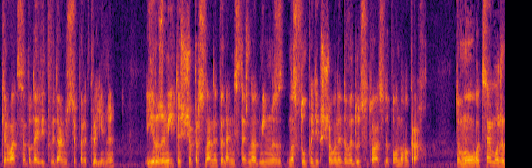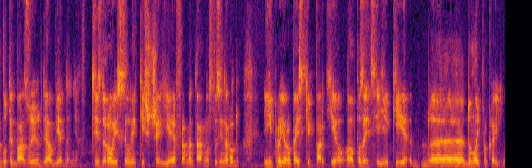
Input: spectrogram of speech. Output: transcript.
керуватися бодай відповідальністю перед країною і розуміти, що персональна відповідальність теж неодмінно наступить, якщо вони доведуть ситуацію до повного краху. Тому оце може бути базою для об'єднання. Ці здорові сили, які ще є фрагментарно в слузі народу, і про європейські партії опозиції, які е, думають про країну.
